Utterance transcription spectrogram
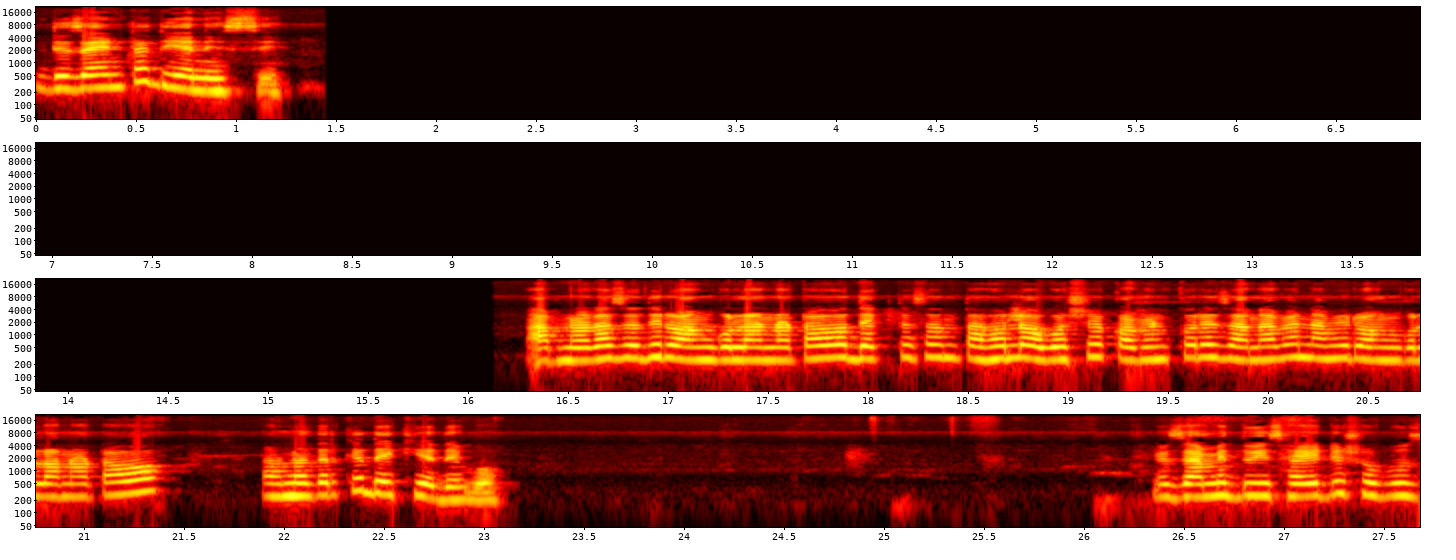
ডিজাইনটা দিয়ে নিচ্ছি। আপনারা যদি রং গোলানোটাও দেখতে চান তাহলে অবশ্যই কমেন্ট করে জানাবেন, আমি রং গোলানোটাও আপনাদেরকে দেখিয়ে দেব। যে আমি দুই সাইডে সবুজ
